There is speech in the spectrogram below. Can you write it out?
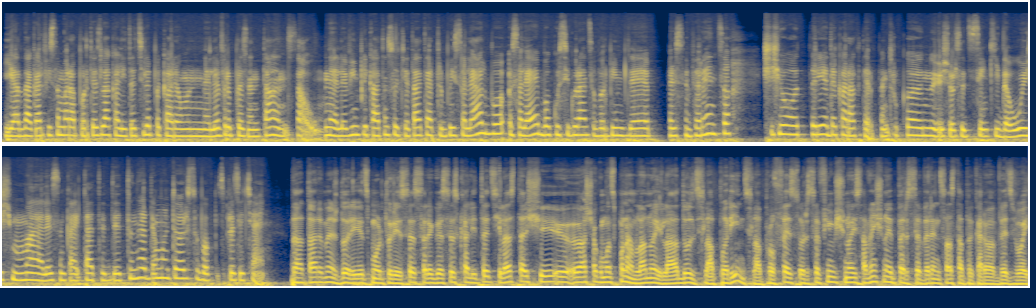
Iar dacă ar fi să mă raportez la calitățile pe care un elev reprezentant sau un elev implicat în societate ar trebui să le, albă, să le aibă, cu siguranță vorbim de perseverență, și și o tărie de caracter, pentru că nu e ușor să ți se închidă uși, mai ales în calitate de tânăr, de multe ori sub 18 ani. Da, tare mi-aș dori, îți mărturisesc, să regăsesc calitățile astea și, uh, așa cum îți spuneam, la noi, la adulți, la părinți, la profesori, să fim și noi, să avem și noi perseverența asta pe care o aveți voi.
